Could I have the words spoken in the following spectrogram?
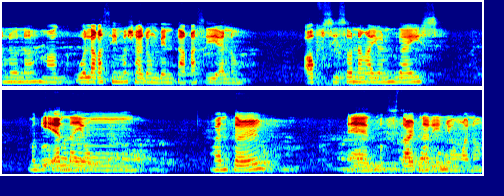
Ano na, mag, wala kasi masyadong benta kasi ano, off season na ngayon guys. mag end na yung winter and mag-start na rin yung ano,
